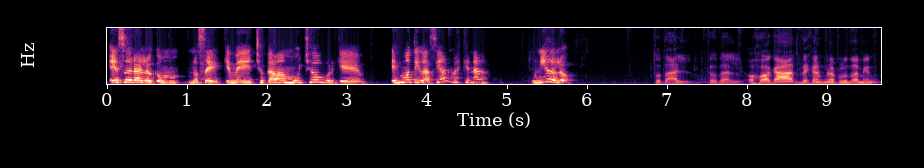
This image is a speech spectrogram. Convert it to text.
eso era lo que, no sé, que me chocaba mucho porque es motivación, más que nada, un ídolo. Total, total. Ojo, acá dejan una pregunta también.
